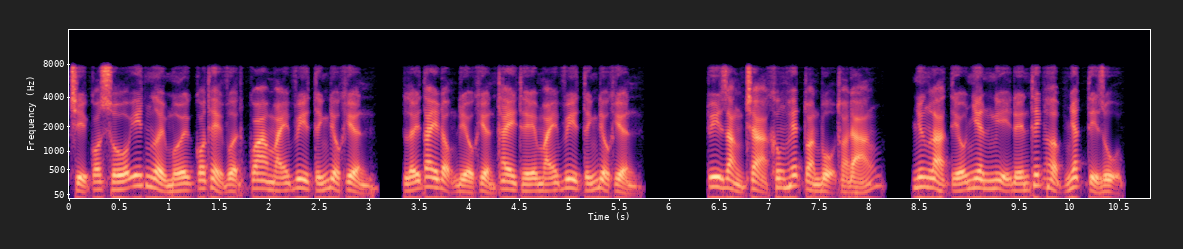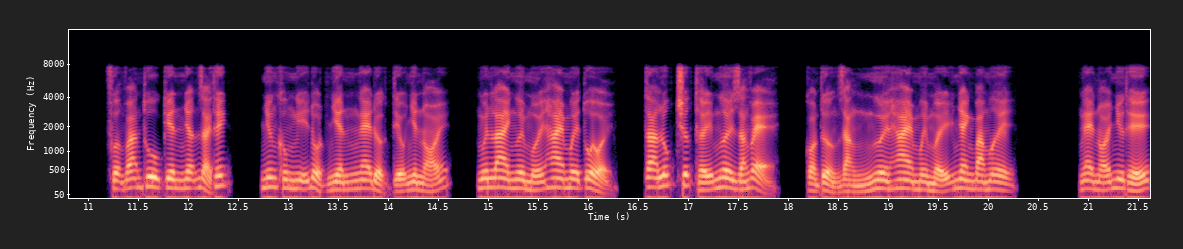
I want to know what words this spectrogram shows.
chỉ có số ít người mới có thể vượt qua máy vi tính điều khiển, lấy tay động điều khiển thay thế máy vi tính điều khiển. Tuy rằng chả không hết toàn bộ thỏa đáng, nhưng là tiếu nhiên nghĩ đến thích hợp nhất tỷ dụ. Phượng Văn Thu kiên nhẫn giải thích, nhưng không nghĩ đột nhiên nghe được tiếu nhiên nói, nguyên lai like ngươi mới 20 tuổi, ta lúc trước thấy ngươi dáng vẻ, còn tưởng rằng ngươi hai mươi mấy nhanh 30. Nghe nói như thế,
